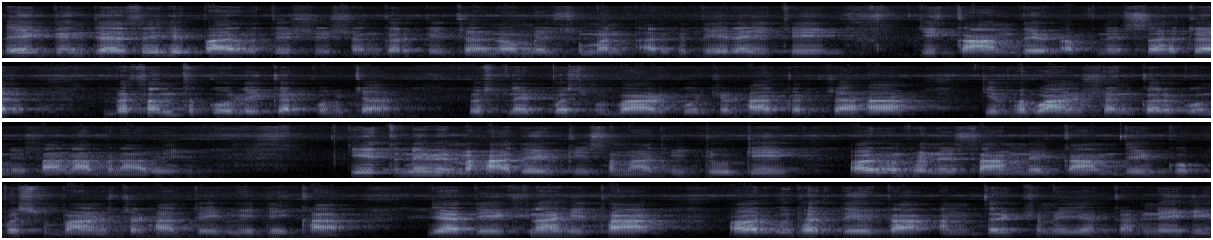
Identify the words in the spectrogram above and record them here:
एक दिन जैसे ही पार्वती श्री शंकर के चरणों में सुमन अर्घ दे रही थी कि कामदेव अपने सहचर बसंत को लेकर पहुँचा। उसने पुष्प बाढ़ को चढ़ाकर चाहा कि भगवान शंकर को निशाना बनावे, कि इतने में महादेव की समाधि टूटी और उन्होंने सामने कामदेव को पुष्प बाण चढ़ाते हुए देखा। यह देखना ही था और उधर देवता अंतरिक्ष में यह कहने ही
